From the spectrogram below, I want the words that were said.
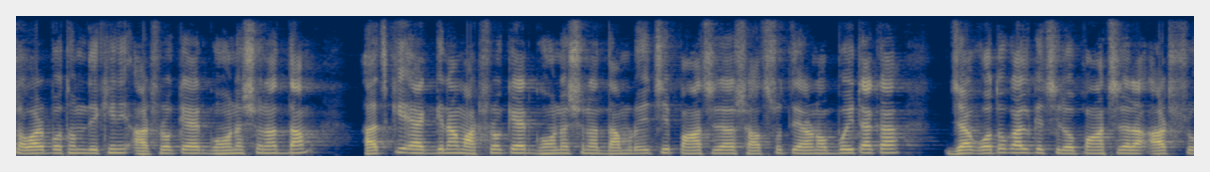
সবার প্রথম দেখিনি আঠেরো ক্যারেট গহনা সোনার দাম। আজকে এক গ্রাম আঠেরো ক্যারেট গহনা সোনার দাম রয়েছে পাঁচ হাজার সাতশো তিরানব্বই টাকা, যা গতকালকে ছিল পাঁচ হাজার আটশো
